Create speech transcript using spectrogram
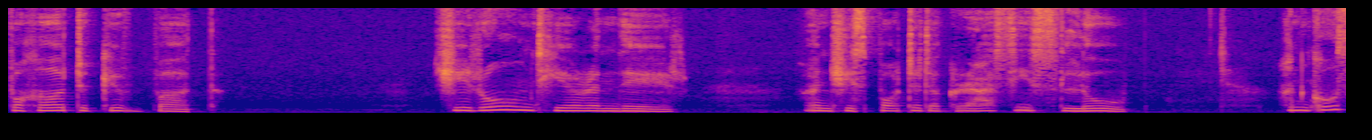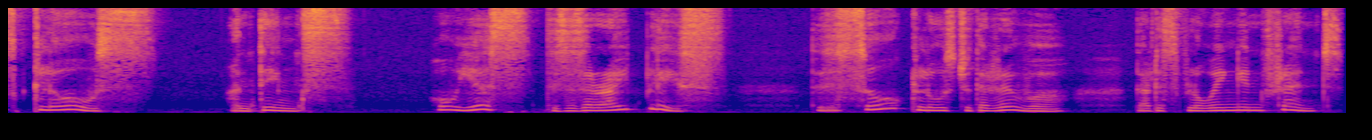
for her to give birth. She roamed here and there, and she spotted a grassy slope and goes close and thinks, Oh, yes, this is the right place. This is so close to the river that is flowing in front.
